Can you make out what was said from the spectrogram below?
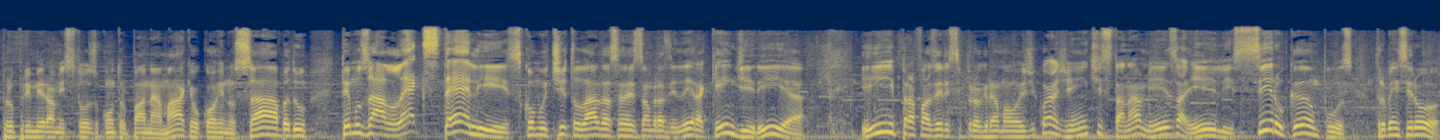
para o primeiro amistoso contra o Panamá, que ocorre no sábado. Temos Alex Teles como titular da seleção brasileira, quem diria? E para fazer esse programa hoje com a gente está na mesa ele, Ciro Campos. Tudo bem, Ciro?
